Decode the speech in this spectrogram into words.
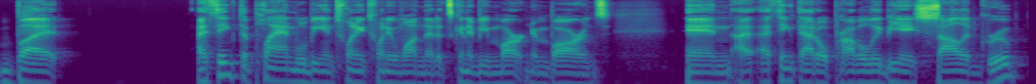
but I think the plan will be in 2021 that it's going to be Martin and Barnes, and I, I think that'll probably be a solid group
